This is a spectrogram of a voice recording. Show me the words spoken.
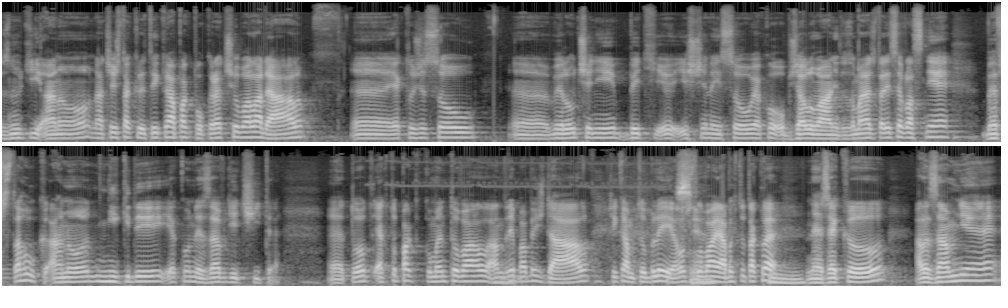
z hnutí ANO, načež ta kritika pak pokračovala dál, jak to, že jsou Eh, vyloučeni, byť ještě nejsou jako obžalováni. To znamená, že tady se vlastně ve vztahu k ANO nikdy jako nezavděčíte. Eh, to, jak to pak komentoval Andrej Babiš dál, říkám, to byly jeho Jasně. slova, já bych to takhle hmm. neřekl, ale za mě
